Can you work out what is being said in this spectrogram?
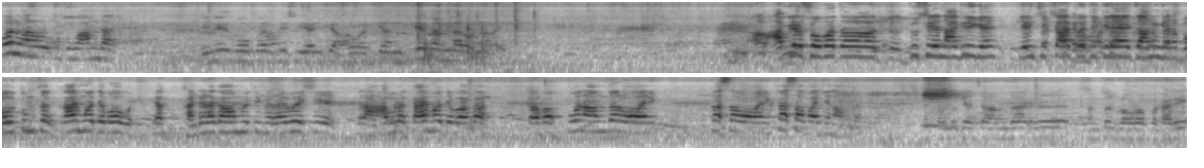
कोण होणार आमदार? दिनेश भाऊ परदेशी यांची आवडती आणि तेच आमदार होणार आहे. आपल्यासोबत दुसरे नागरिक आहे. त्यांची काय प्रतिक्रिया आहे जाणून घ्या ना भाऊ. तुमचं काय मत आहे भाऊ? या खंडाळा गावामध्ये तुम्ही रहिवासी आहे. तर आपलं काय मत आहे बघा का बा कोण आमदार व्हावा आणि कसा व्हावा आणि कसा पाहिजे ना आमदार? तालुक्याचा आमदार संतोष भाऊराव पठारे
